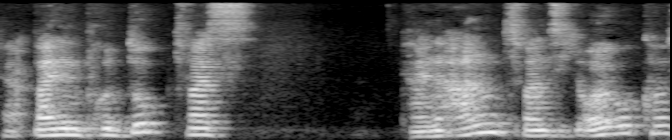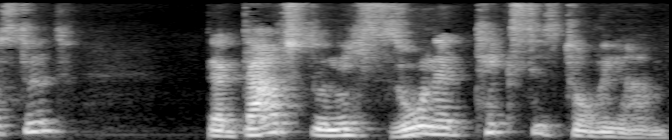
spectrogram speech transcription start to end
Ja. Bei einem Produkt, was, keine Ahnung, 20 Euro kostet, da darfst du nicht so eine Texthistorie haben.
